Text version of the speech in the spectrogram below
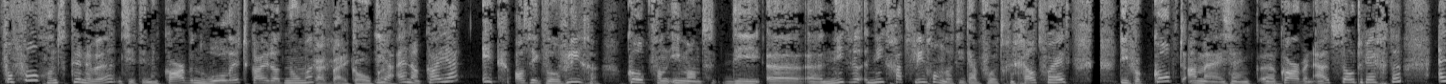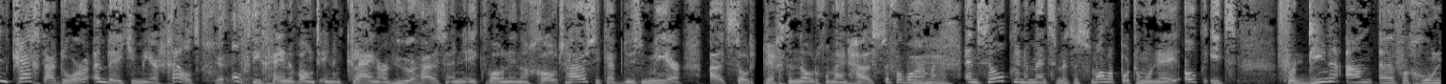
Vervolgens kunnen we, het zit in een carbon wallet, kan je dat noemen. Kan je het bijkopen. Ja, en dan kan je ik, als ik wil vliegen, koop van iemand die uh, niet, niet gaat vliegen, omdat hij daar bijvoorbeeld geen geld voor heeft. Die verkoopt aan mij zijn uh, carbon uitstootrechten en krijgt daardoor een beetje meer geld. Of diegene woont in een kleiner huurhuis en ik woon in een groot huis. Ik heb dus meer uitstootrechten nodig om mijn huis te verwarmen. Mm-hmm. En zo kunnen mensen met een smalle portemonnee ook iets verdienen aan vergroening.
